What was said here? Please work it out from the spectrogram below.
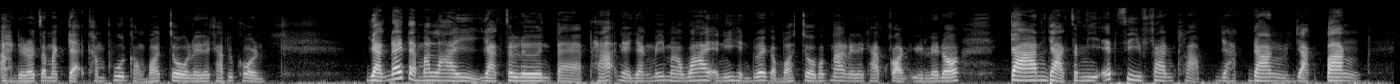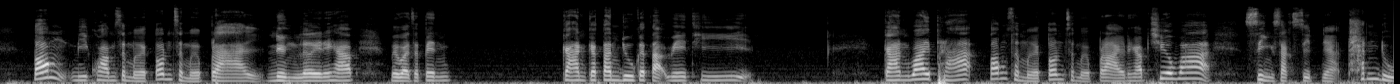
อะเดี๋ยวเราจะมาแกะคำพูดของบอสโจเลยนะครับทุกคน อยากได้แต่มาลัยอยากเจริญแต่พระเนี่ยยังไม่มาไหว้อันนี้เห็นด้วยกับบอสโจมากๆเลยนะครับ ก่อนอื่นเลยเนาะการอยากจะมี FC แฟนคลับ อยากดัง อยากปัง ต้องมีความเสมอต้นเสมอปลายหนึ่งเลยนะครับ ไม่ว่าจะเป็นการกระตันยูกระตะเวที การไหว้พระต้องเสมอต้นเสมอปลายนะครับ เชื่อว่าสิ่งศักดิ์สิทธิ์เนี่ยท่านดู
